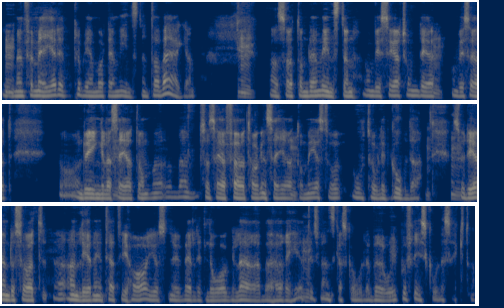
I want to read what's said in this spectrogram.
mm. Men för mig är det ett problem vart den vinsten tar vägen. Mm. Alltså att om den vinsten, om vi ser som det, mm. om vi säger att om du Ingela mm. säger att de, så att säga, företagen säger att mm. de är så otroligt goda. Mm. Så det är ändå så att anledningen till att vi har just nu väldigt låg lärarbehörighet i svenska skolor beror ju på friskolesektorn.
